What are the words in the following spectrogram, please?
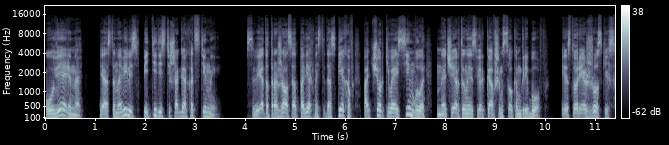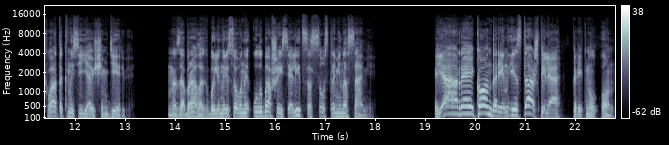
уверенно и остановились в 50 шагах от стены. Свет отражался от поверхности доспехов, подчеркивая символы, начертанные сверкавшим соком грибов. История жестких схваток на сияющем дереве. На забралах были нарисованы улыбавшиеся лица с острыми носами. «Я Рэй Кондорин из Ташпиля!» — крикнул он.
